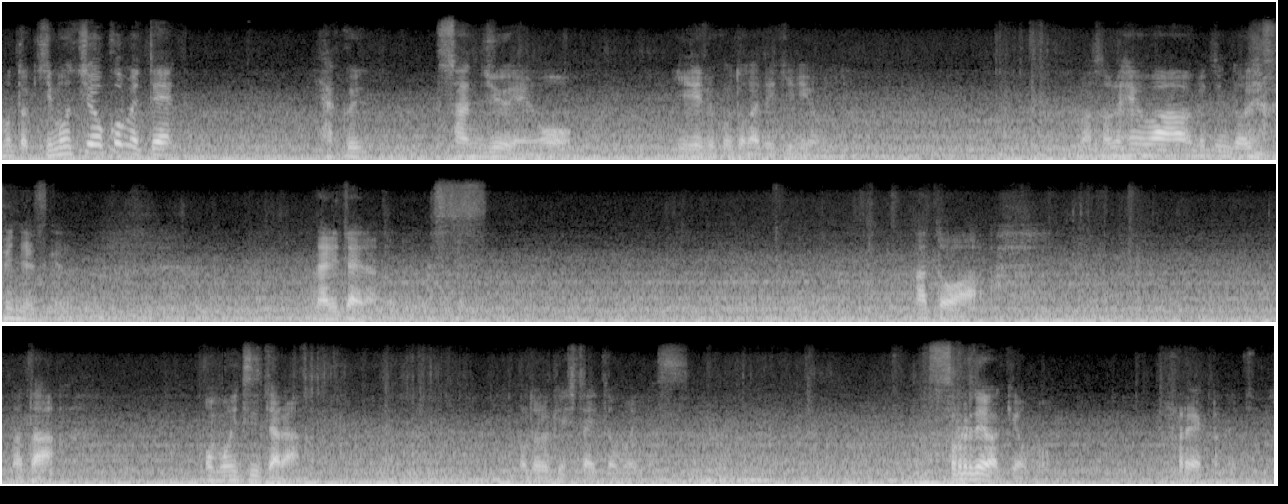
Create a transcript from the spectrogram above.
もっと気持ちを込めて130円を入れることができるように。まあその辺は別にどうでもいいんですけどなりたいなと思います。あとはまた思いついたらお届けしたいと思います。それでは今日も晴れやかな一日。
